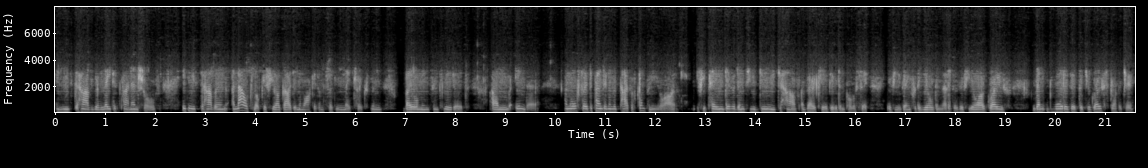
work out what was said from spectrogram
It needs to have your latest financials. It needs to have an, an outlook if you are guiding the market on certain metrics, then by all means include it um, in there. And also, depending on the type of company you are, if you're paying dividends, you do need to have a very clear dividend policy. If you're going for the yield investors, if you are growth, then what is it that your growth strategy?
